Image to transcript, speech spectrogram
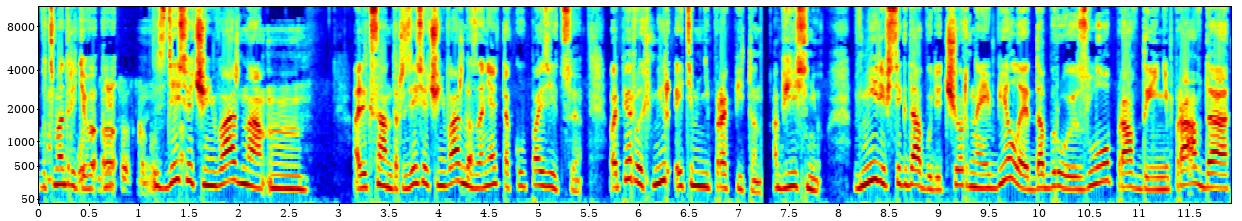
Вот смотрите, Вот вот какой-то- здесь очень важно, Александр, здесь очень важно занять такую позицию. Во-первых, мир этим не пропитан. Объясню. В мире всегда будет черное и белое, добро и зло, правда и неправда,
